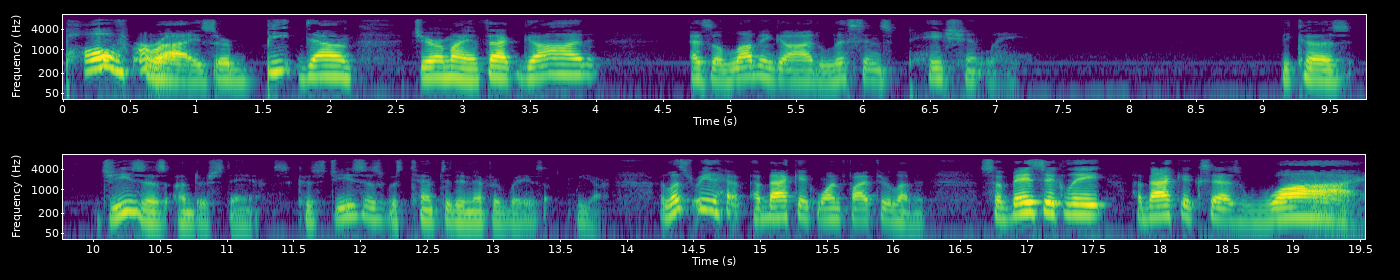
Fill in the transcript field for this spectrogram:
pulverize or beat down Jeremiah. In fact, God, as a loving God, listens patiently because Jesus understands, because Jesus was tempted in every way as we are. Let's read Habakkuk 1 5 through 11. So basically, Habakkuk says, Why?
